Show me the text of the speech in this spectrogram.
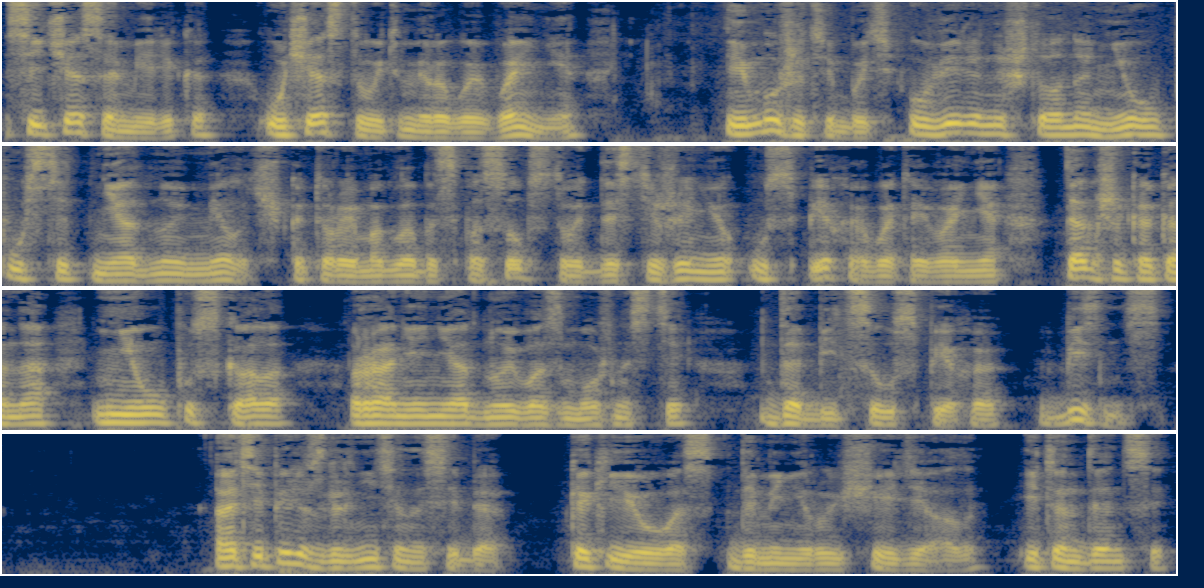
Сейчас Америка участвует в мировой войне, и можете быть уверены, что она не упустит ни одной мелочи, которая могла бы способствовать достижению успеха в этой войне, так же, как она не упускала ранее ни одной возможности добиться успеха в бизнесе. А теперь взгляните на себя. Какие у вас доминирующие идеалы и тенденции?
